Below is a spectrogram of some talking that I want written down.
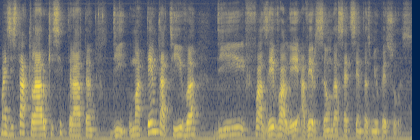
mas está claro que se trata de uma tentativa de fazer valer a versão das 700 mil pessoas.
